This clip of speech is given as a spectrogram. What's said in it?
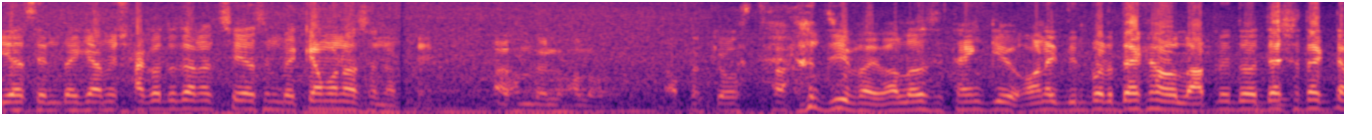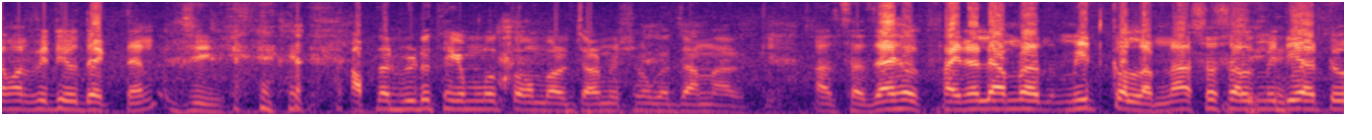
ইয়াসিন ভাইকে আমি স্বাগত জানাচ্ছি। ইয়াসিন ভাই, কেমন আছেন আপনি? আলহামদুলিল্লাহ ভালো। আপনার কি অবস্থা? জি ভাই ভালো আছি থ্যাংক ইউ অনেকদিন পরে দেখা হলো আপনি তো দেশে থাকতে আমার ভিডিও দেখতেন। জি। আপনার ভিডিও থেকে মূলত আমার জার্মানির সঙ্গে জানা আর কি। আচ্ছা যাই হোক ফাইনালি আমরা মিট করলাম না সোশ্যাল মিডিয়া টু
